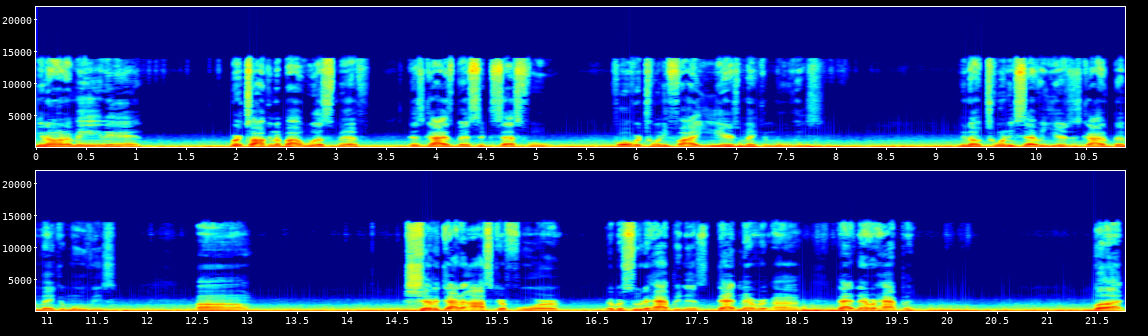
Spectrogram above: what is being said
You know what I mean? And we're talking about Will Smith. This guy's been successful for over 25 years making movies. You know, 27 years this guy's been making movies. Um, should have got an Oscar for The Pursuit of Happiness. That never uh, that never happened. But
